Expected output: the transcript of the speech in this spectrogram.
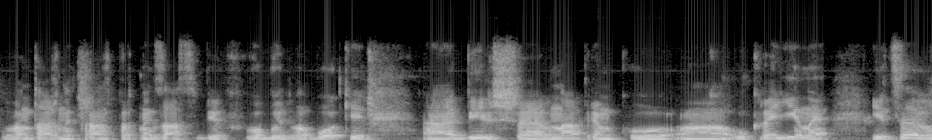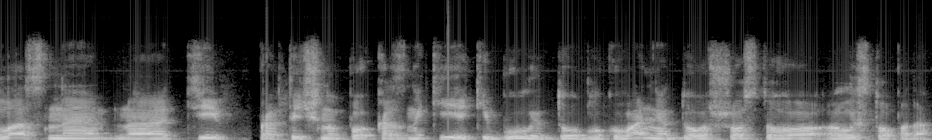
вантажних транспортних засобів в обидва боки, е, більше в напрямку е, України, і це власне е, ті. Практично показники, які були до блокування до 6 листопада.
